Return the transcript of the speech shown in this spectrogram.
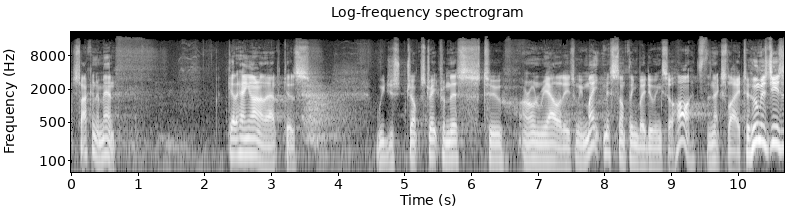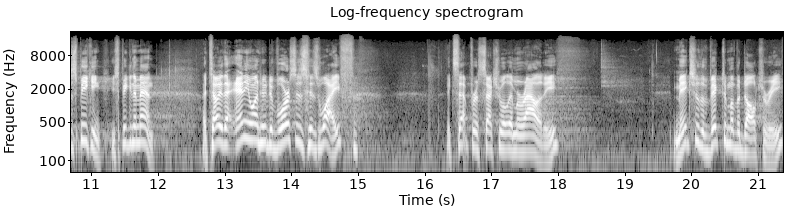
He's talking to men. Got to hang on to that because we just jump straight from this to our own realities, and we might miss something by doing so. Oh, it's the next slide. To whom is Jesus speaking? He's speaking to men. I tell you that anyone who divorces his wife, except for sexual immorality, makes her the victim of adultery,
